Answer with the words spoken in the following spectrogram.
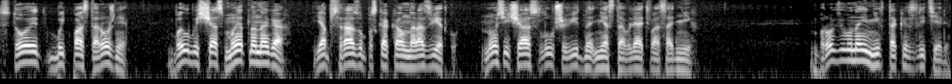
стоит быть поосторожнее. Был бы сейчас Мэт на ногах, я бы сразу поскакал на разведку, но сейчас лучше, видно, не оставлять вас одних. Брови у Найниф так и взлетели.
